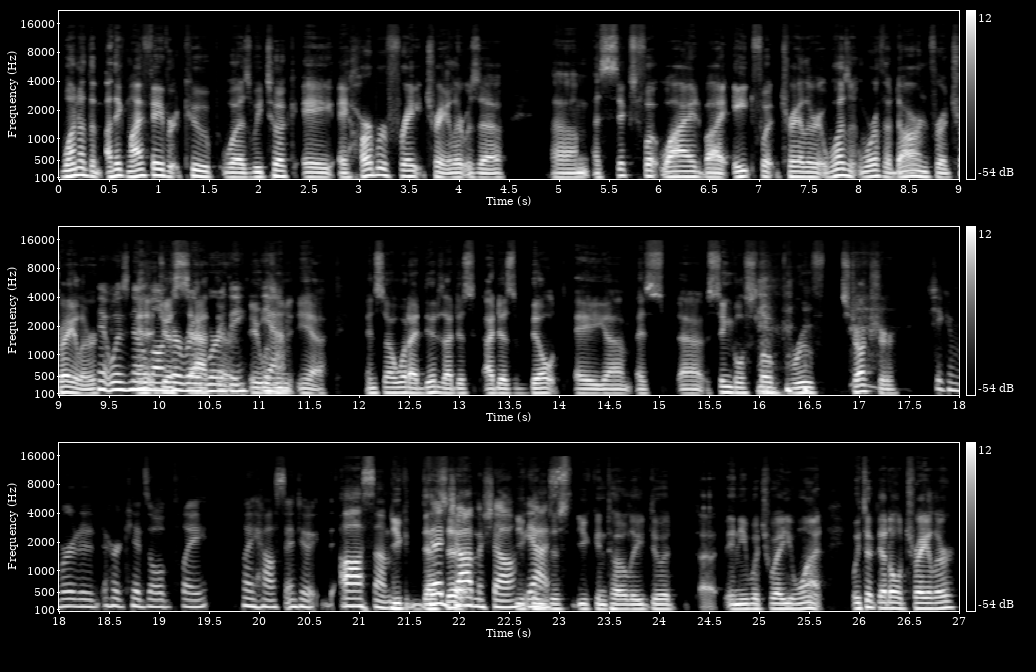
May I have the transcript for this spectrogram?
one of the I think my favorite coop was we took a a Harbor Freight trailer. It was a um, a six foot wide by eight foot trailer. It wasn't worth a darn for a trailer it was no it longer roadworthy. It yeah, wasn't, yeah. And so what I did is I just I just built a um, a uh, single sloped roof structure. she converted her kid's old play playhouse into it. awesome. You Good it. job, Michelle. You yes. can just you can totally do it uh, any which way you want. We took that old trailer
